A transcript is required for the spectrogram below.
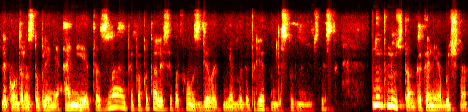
для контрнаступления. Они это знают и попытались этот фон сделать неблагоприятным, доступным им средством. Ну, плюс там, как они обычно,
